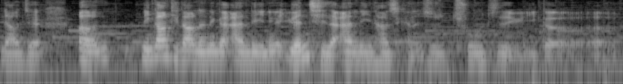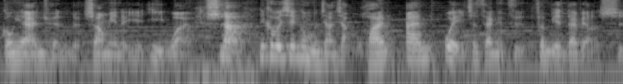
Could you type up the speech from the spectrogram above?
了解，呃，您刚刚提到的那个案例，那个缘起的案例，它是可能是出自于一个呃工业安全的上面的一个意外。是。那你可不可以先跟我们讲一下“环安卫”这三个字分别代表的是？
